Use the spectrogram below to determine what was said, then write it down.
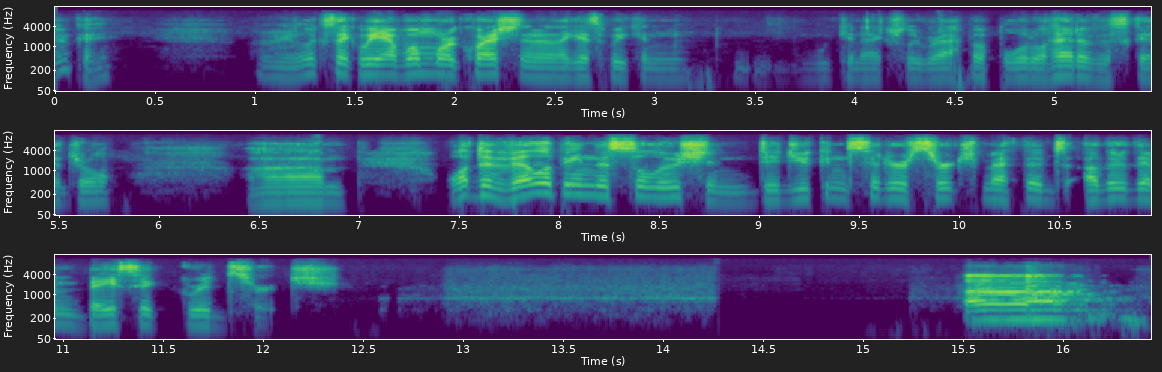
Okay. All right. Looks like we have one more question, and I guess we can we can actually wrap up a little ahead of the schedule. Um, while developing the solution, did you consider search methods other than basic grid search? Um,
